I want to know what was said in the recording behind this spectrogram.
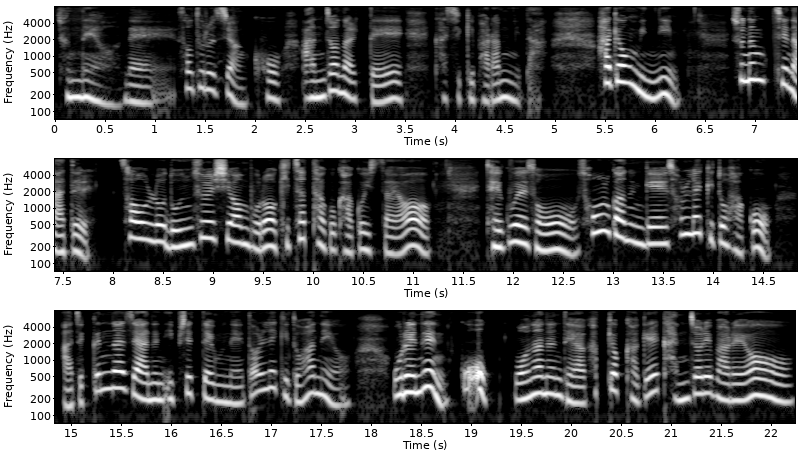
좋네요. 네. 서두르지 않고 안전할 때 가시기 바랍니다. 하경민님, 수능 친 아들, 서울로 논술 시험 보러 기차 타고 가고 있어요. 대구에서 서울 가는 게 설레기도 하고 아직 끝나지 않은 입시 때문에 떨리기도 하네요. 올해는 꼭 원하는 대학 합격하길 간절히 바래요.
